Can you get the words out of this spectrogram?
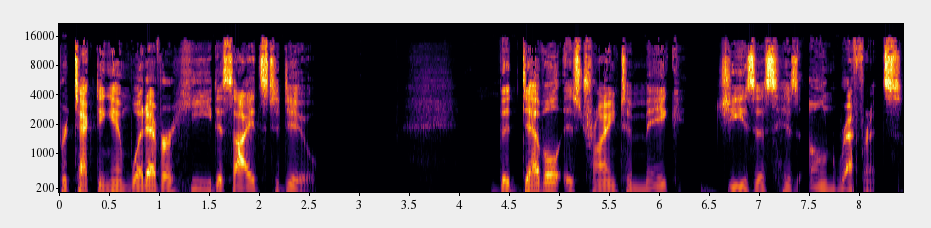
protecting him, whatever he decides to do. The devil is trying to make Jesus his own reference.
